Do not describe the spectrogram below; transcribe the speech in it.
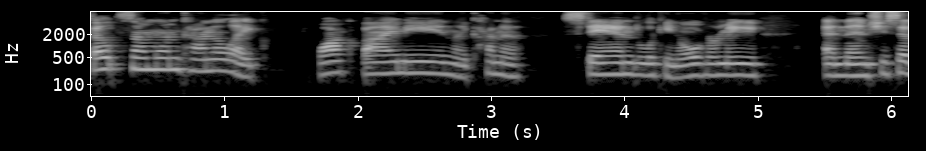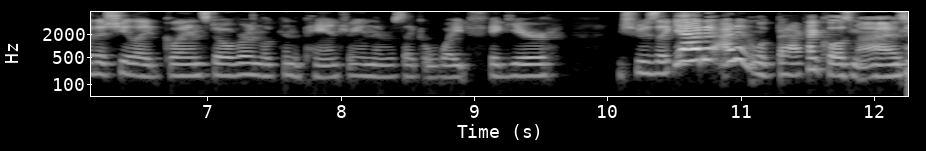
felt someone kind of like walk by me and like kind of stand looking over me." And then she said that she like glanced over and looked in the pantry, and there was like a white figure. And she was like, "Yeah, I didn't, I didn't look back. I closed my eyes."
